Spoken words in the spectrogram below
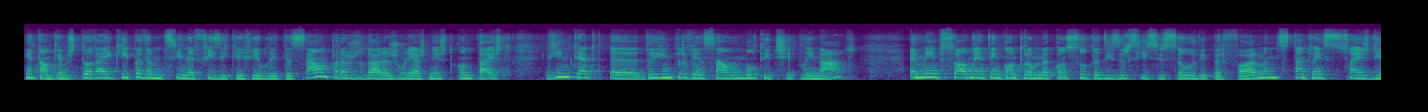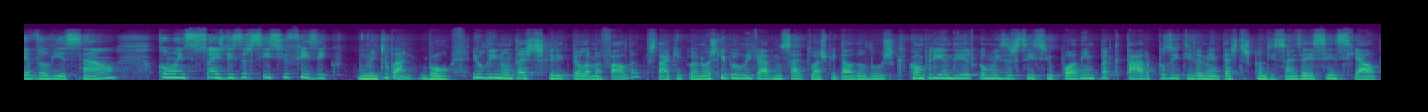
Então, temos toda a equipa da Medicina Física e Reabilitação para ajudar as mulheres neste contexto de, inter, uh, de intervenção multidisciplinar. A mim, pessoalmente, encontrou-me na consulta de exercício, saúde e performance, tanto em sessões de avaliação como em sessões de exercício físico. Muito bem. Bom, eu li num texto escrito pela Mafalda, que está aqui connosco e publicado no site do Hospital da Luz, que compreender como o exercício pode impactar positivamente estas condições é essencial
